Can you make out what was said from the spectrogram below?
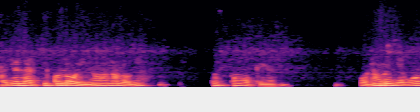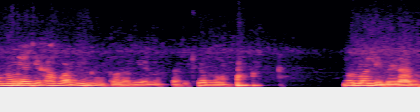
salió el artículo y no, no lo vi. Entonces supongo que o no me llegó, no me ha llegado a mí, o todavía en nuestra región no, no lo han liberado.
